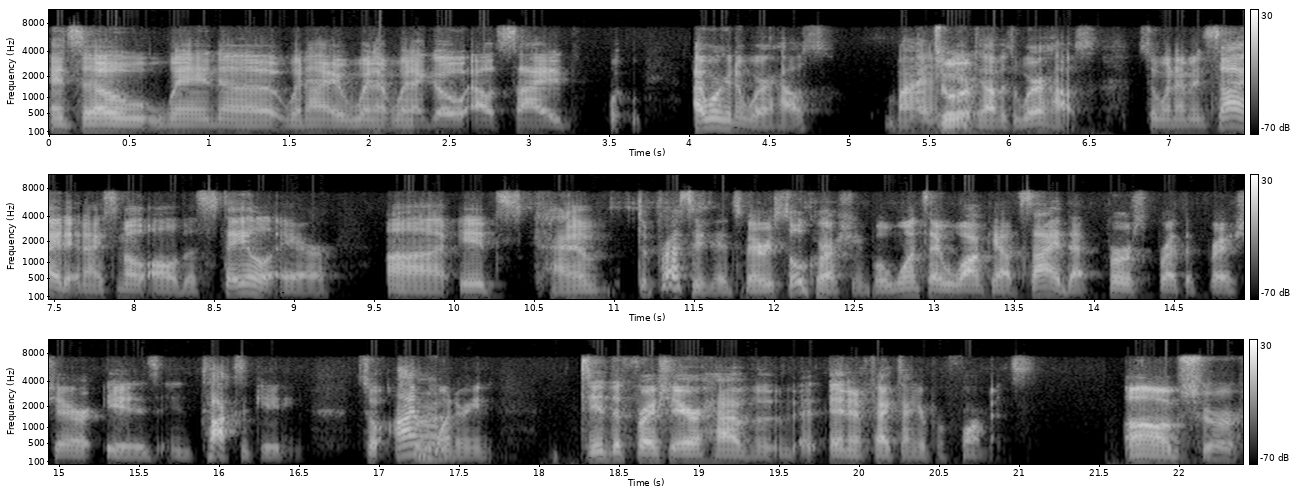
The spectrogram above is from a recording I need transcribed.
And so when uh when I when I when I go outside I work in a warehouse. My Sure. job is a warehouse. So when I'm inside and I smell all the stale air, uh, it's kind of depressing. It's very soul crushing. But once I walk outside, that first breath of fresh air is intoxicating. So I'm Right. wondering, did the fresh air have a, an effect on your performance? Oh, I'm sure.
